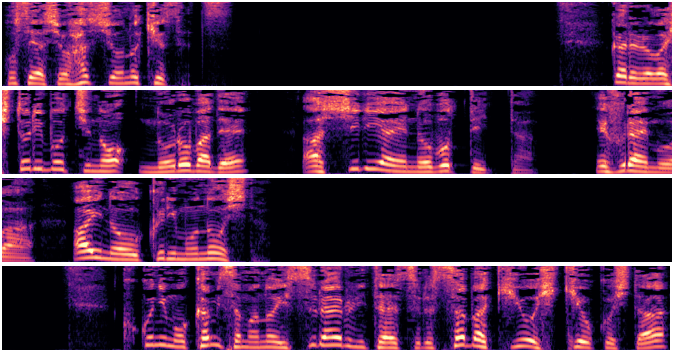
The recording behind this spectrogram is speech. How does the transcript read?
ホセア書8章の9節彼らは一人ぼっちののろ場でアッシリアへ登っていった。エフライムは愛の贈り物をした。ここにも神様のイスラエルに対する裁きを引き起こした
